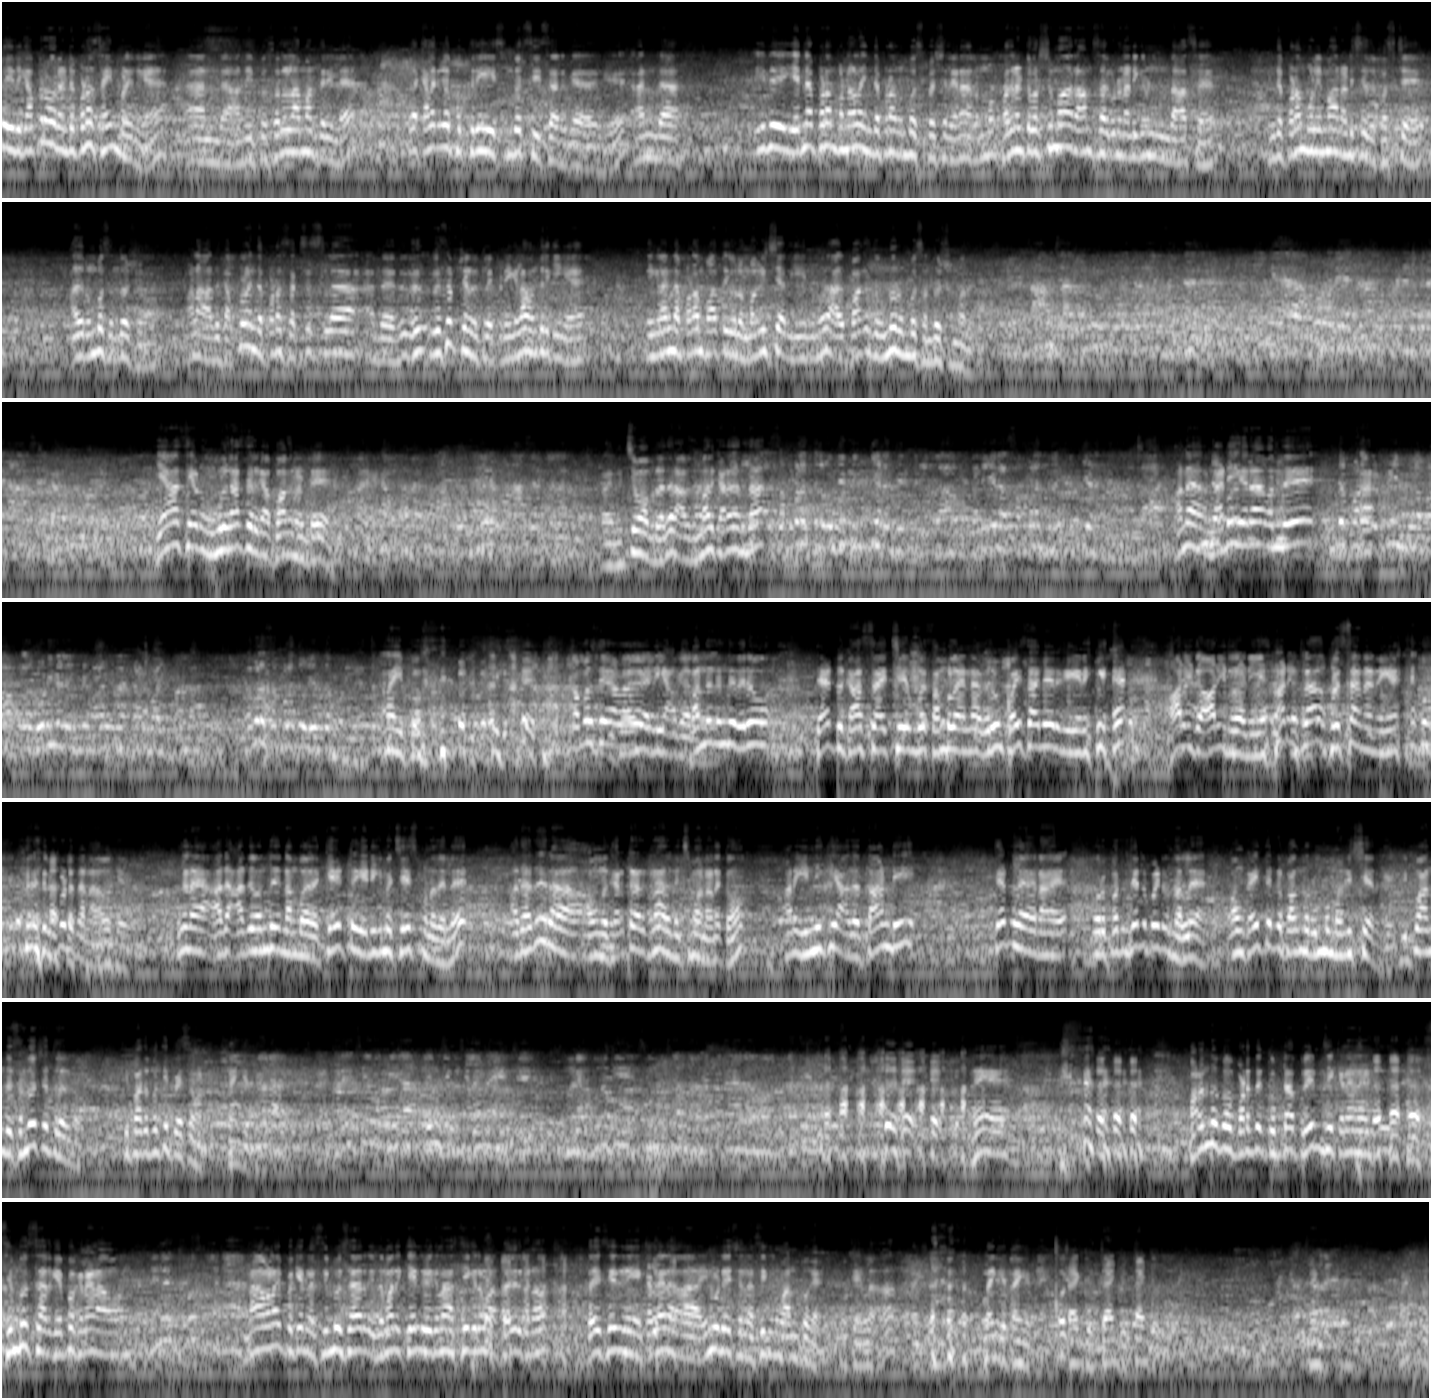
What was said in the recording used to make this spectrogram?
இல்லை இதுக்கப்புறம் ரெண்டு படம் சைன் பண்ணியிருக்கேன். அண்ட் uh, அது இப்போ சொல்லலாமான்னு தெரியல. இந்த Kalakalappu three Sundar C sir இருக்கு அண்ட் uh, இது என்ன படம் பண்ணாலும் இந்த படம் ரொம்ப ஸ்பெஷல் ஏன்னா ரொம்ப பதினெட்டு வருஷமாக ராம் சார் கூட நடிக்கணும்னு இந்த ஆசை. இந்த படம் மூலிமா நடித்தது ஃபஸ்ட்டு அது ரொம்ப சந்தோஷம். ஆனால் அதுக்கப்புறம் இந்த படம் சக்ஸஸில் அந்த ரிசப்ஷன் இருக்குல்ல இப்போ நீங்களாம் வந்திருக்கீங்க. நீங்களாம் இந்த படம் பார்த்து இவ்வளோ மகிழ்ச்சியாக இருக்கீங்கன்னு போது அது பார்க்குறது இன்னும் ரொம்ப சந்தோஷமாக இருக்குது ராம் சார் வந்து இப்போ வந்தாரு நீங்க அவருடைய சேனலுக்கு போய் நடிக்கிறதுக்கான ஆசை இருக்கா ஏன் ஆசையோட உங்களுக்கு ஆசை இருக்கா? பார்க்கணுன்ட்டு ஆசை நிச்சயமா பிரதர் அது மாதிரி கடன் இருந்தால் ஆனால் நடிகராக வந்து ஆனால் இப்போ கமர்ஷியலாக நீங்கள் வந்ததுலேருந்து வெறும் தேட்டர் காசு ஆயிடுச்சு உங்கள் சம்பளம் என்ன? வெறும் பைசாலே இருக்கீங்க நீங்கள் ஆடிட்டு ஆடிட்டுறா நீங்கள் ப்ரெஸ் தானே நீங்கள் ரிப்போர்ட் தானே? ஓகே இல்லைண்ணா அது அது வந்து நம்ம கேட்டு என்றைக்குமே சேஸ் பண்ணதில்லை. அதாவது நான் அவங்க கரெக்டாக இருக்குன்னா அது நிச்சயமாக நடக்கும். ஆனால் இன்றைக்கி அதை தாண்டி தேட்டரில் நாங்கள் ஒரு பத்து தேட்டர் போயிட்டு வந்தோம்ல அவங்க கை தேட்டரை பார்க்கும்போது ரொம்ப மகிழ்ச்சியாக இருக்குது இப்போ அந்த சந்தோஷத்தில் இருக்கும். இப்போ அதை பற்றி பேச வேண்டாம் தேங்க்யூ பறந்து போ படத்துக்கு கூப்பிட்டா பிரேம்ஜி கல்யாணம் ஆகிட்டு சிம்பு சாருக்கு எப்போ கல்யாணம் ஆகும்? நான் வேணா இப்போ கேட்குறேன் சிம்பு சார் இந்த மாதிரி கேள்விகள்லாம் சீக்கிரமாக தவிர்க்கணும். தயவுசெய்து நீங்கள் கல்யாண இன்விடேஷனை சீக்கிரமாக அனுப்புங்க. ஓகேங்களா thank you thank you thank you thank you thank you thank you thank you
